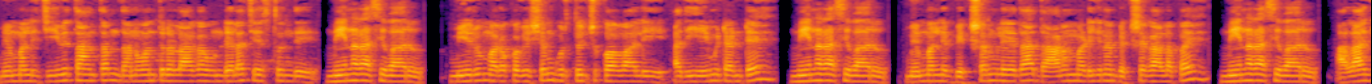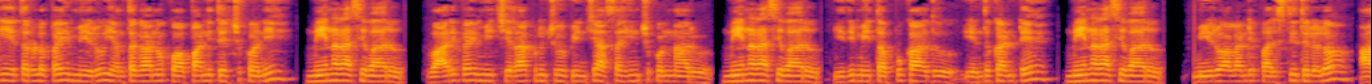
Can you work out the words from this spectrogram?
మిమ్మల్ని జీవితాంతం ధనవంతులలాగా ఉండేలా చేస్తుంది. మీనరాశి వారు మీరు మరొక విషయం గుర్తుంచుకోవాలి. అది ఏమిటంటే మీనరాశి వారు. మిమ్మల్ని భిక్షం లేదా దానం అడిగిన భిక్షగాళ్ళపై మీనరాశి వారు. అలాగే ఇతరులపై మీరు ఎంతగానో కోపాన్ని తెచ్చుకొని మీనరాశి వారు. వారిపై మీ చిరాకును చూపించి అసహించుకున్నారు. మీనరాశి వారు. ఇది మీ తప్పు కాదు. ఎందుకంటే మీనరాశి వారు. మీరు అలాంటి పరిస్థితులలో ఆ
